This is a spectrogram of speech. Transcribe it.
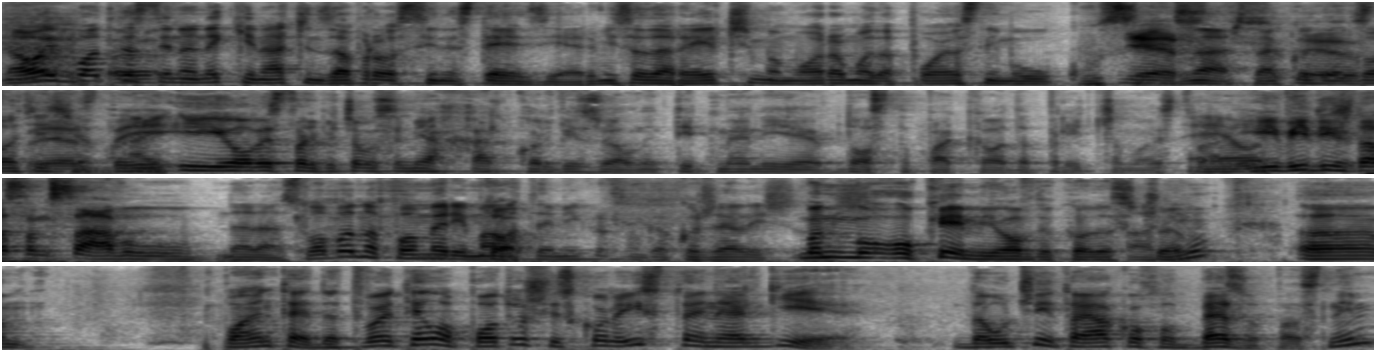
Na ovaj podcast je na neki način zapravo sinestezija, jer mi sada rečima moramo da pojasnimo ukus, yes, znaš, tako da doći ćemo. I, I ove stvari pričamo sam ja hardcore vizualni tip, meni je dosta pakao da pričam ove stvari. E, I vidiš da sam savu... Da, da, slobodno pomeri malo taj mikrofon kako želiš. Man, ok mi je ovde kao da se okay. čujemo. Um, poenta je da tvoje telo potroši skoro isto energije da učini taj alkohol bezopasnim,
